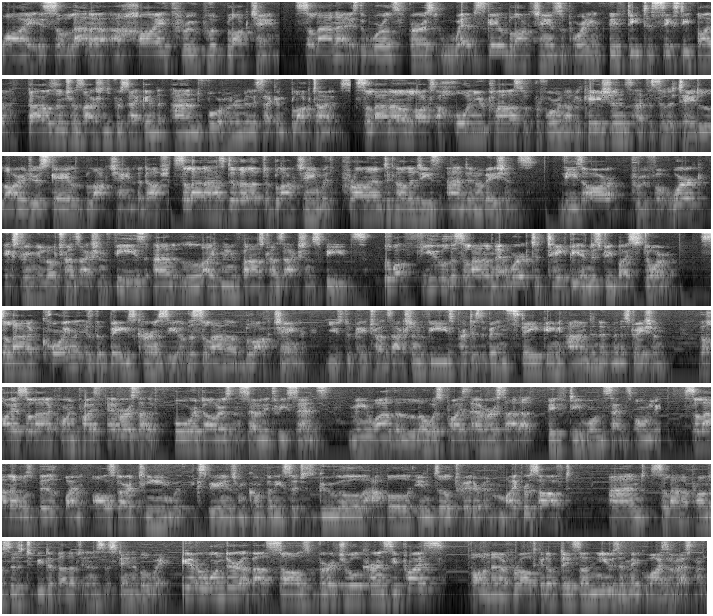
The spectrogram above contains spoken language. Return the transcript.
Why is Solana a high throughput blockchain? Solana is the world's first web scale blockchain supporting 50 to 65,000 transactions per second and 400 millisecond block times. Solana unlocks a whole new class of performing applications and facilitate larger scale blockchain adoption. Solana has developed a blockchain with prominent technologies and innovations. These are proof of work, extremely low transaction fees, and lightning fast transaction speeds. So what fueled the Solana network to take the industry by storm? Solana Coin is the base currency of the Solana blockchain, used to pay transaction fees, participate in staking, and in administration. The highest Solana coin price ever sat at $4.73. Meanwhile, the lowest price ever sat at 51 cents only. Solana was built by an all-star team with experience from companies such as Google, Apple, Intel, Twitter, and Microsoft, and Solana promises to be developed in a sustainable way. If you ever wonder about Sol's virtual currency price? Follow Meta all to get updates on news and make wise investments.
